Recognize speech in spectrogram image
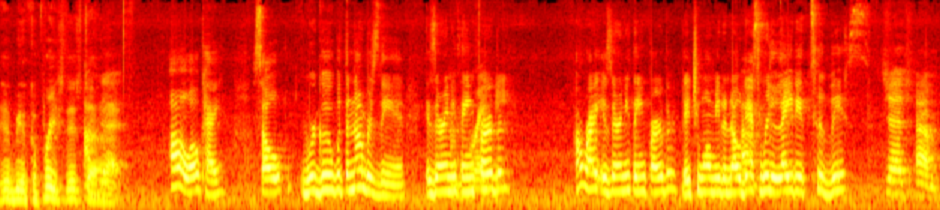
It'll be a caprice this time. I'm time. good. Oh, okay. So we're good with the numbers then. Is there anything further? All right. Is there anything further that you want me to know that's Um, related to this? Judge, um,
